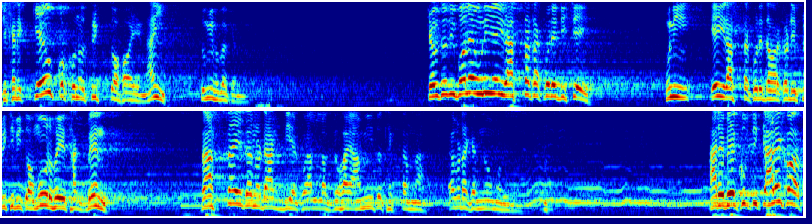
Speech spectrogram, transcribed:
যেখানে কেউ কখনো তৃপ্ত হয় নাই, তুমি হবে কেন? কেউ যদি বলে, উনি এই রাস্তাটা করে দিছে, উনি এই রাস্তা করে দেওয়ার কারণে পৃথিবীতে অমর হয়ে থাকবেন। রাস্তায় যেন ডাক দিয়ে আল্লাহ দোহাই আমি তো থাকতাম না, এবারটা কেমন অমর হইল? আরে বেকুব, তুই কারে কস?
